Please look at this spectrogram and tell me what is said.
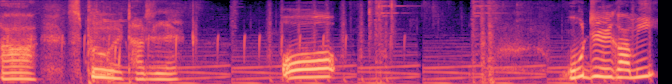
아, 스푼을 다를래. 어, 오질감이?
